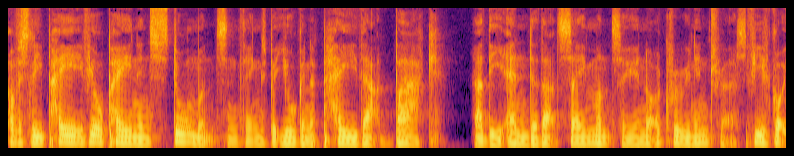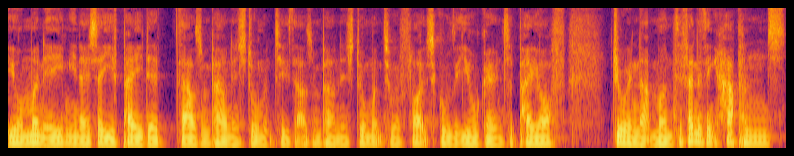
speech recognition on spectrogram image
Obviously, pay if you're paying installments and things, but you're going to pay that back at the end of that same month, so you're not accruing interest. If you've got your money, you know, say you've paid a thousand pound installment, two thousand pound installment to a flight school that you're going to pay off during that month. If anything happens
